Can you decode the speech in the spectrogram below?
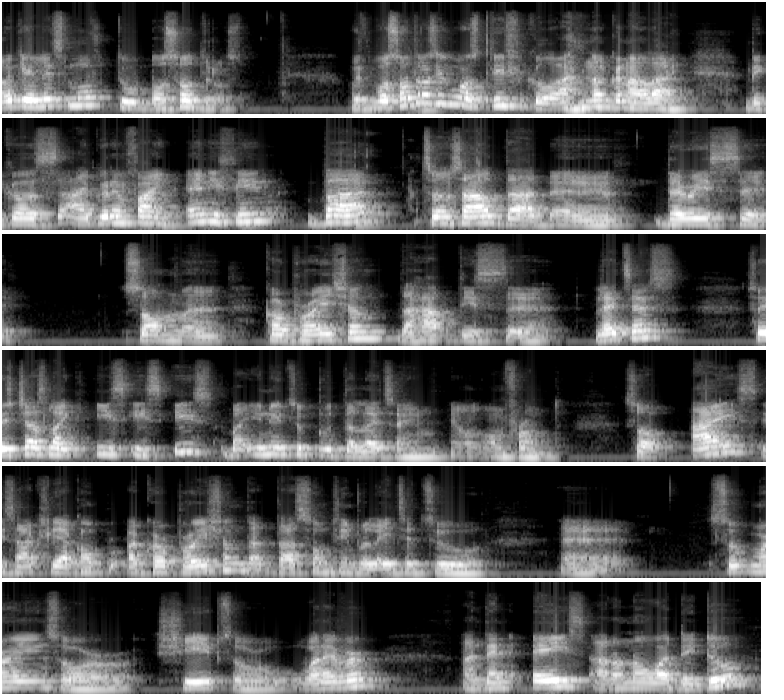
Okay, let's move to vosotros. With vosotros it was difficult, I'm not gonna lie, because I couldn't find anything, but turns out that uh, there is uh, some uh, corporation that have these uh, letters. So it's just like is, is, is, but you need to put the letter in on front. So ICE is actually a, corp- a corporation that does something related to uh, submarines or ships or whatever. And then ACE, I don't know what they do.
